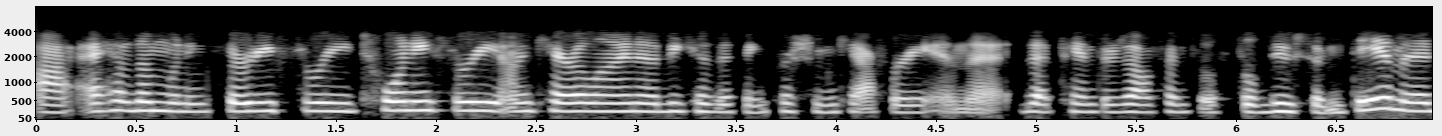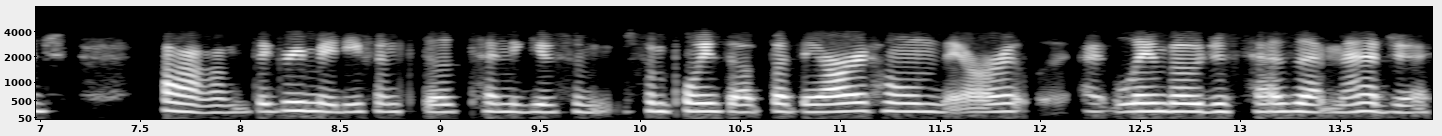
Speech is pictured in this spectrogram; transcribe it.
Uh, I have them winning 33-23 on Carolina because I think Christian McCaffrey and that that Panthers offense will still do some damage. Um, the Green Bay defense does tend to give some some points up, but they are at home. They are at, at Lambeau just has that magic.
